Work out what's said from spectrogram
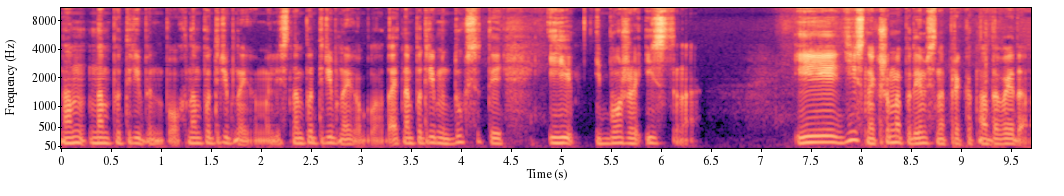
Нам, нам потрібен Бог, нам потрібна його милість, нам потрібна його благодать, нам потрібен Дух Святий і, і Божа істина. І дійсно, якщо ми подивимося, наприклад, на Давида,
